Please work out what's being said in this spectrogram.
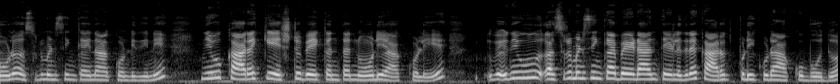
ಏಳು ಹಸಿರು ಮೆಣಸಿನ್ಕಾಯಿನ ಹಾಕ್ಕೊಂಡಿದ್ದೀನಿ. ನೀವು ಖಾರಕ್ಕೆ ಎಷ್ಟು ಬೇಕಂತ ನೋಡಿ ಹಾಕ್ಕೊಳ್ಳಿ. ನೀವು ಹಸಿರು ಮೆಣಸಿನ್ಕಾಯಿ ಬೇಡ ಅಂತ ಹೇಳಿದ್ರೆ ಖಾರದ ಪುಡಿ ಕೂಡ ಹಾಕ್ಕೋಬೋದು.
